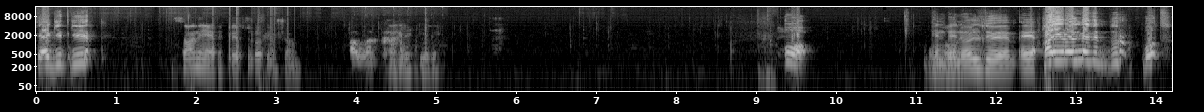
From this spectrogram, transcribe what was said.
ya git git. Bir saniye. FPS yapıyorum şu an. Allah kahretmedi. O. Ben ben öldüm. E, hayır ölmedim. Dur. Bot.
